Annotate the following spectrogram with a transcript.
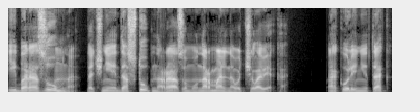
ибо разумно, точнее доступно разуму нормального человека. А коли не так,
